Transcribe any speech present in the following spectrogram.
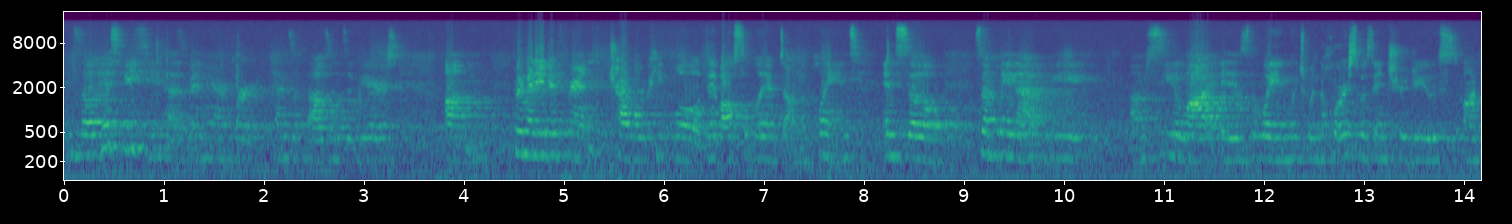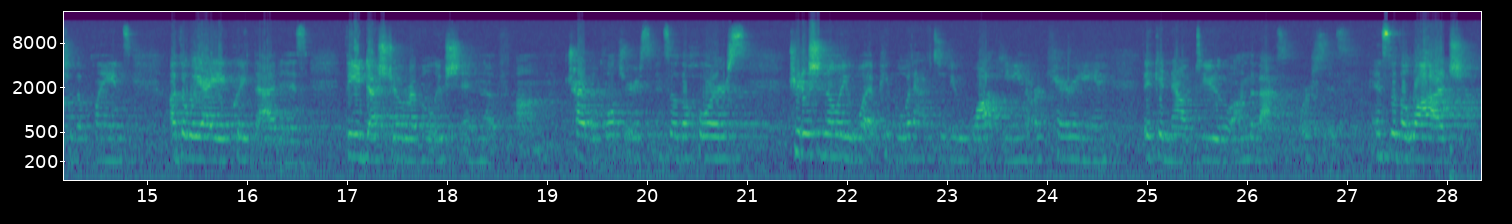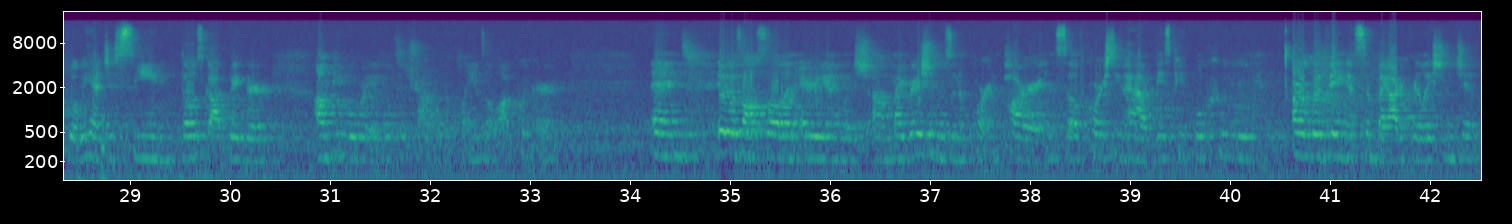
And so his species has been here for tens of thousands of years. Um, for many different tribal people, they've also lived on the plains. And so something that we um, see a lot is the way in which when the horse was introduced onto the plains, uh, the way I equate that is the industrial revolution of um, tribal cultures. And so the horse, traditionally what people would have to do walking or carrying, they can now do on the backs of horses. And so the lodge, what we had just seen, those got bigger. Um, people were able to travel the plains a lot quicker. And it was also an area in which um, migration was an important part. And so, of course, you have these people who are living a symbiotic relationship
